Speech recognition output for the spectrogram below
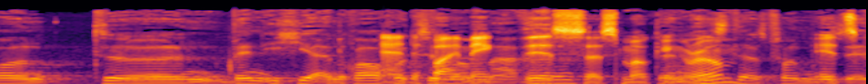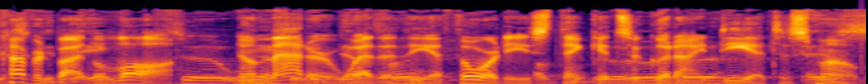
And if I make this a smoking room, it's covered by the law, no matter whether the authorities think it's a good idea to smoke.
